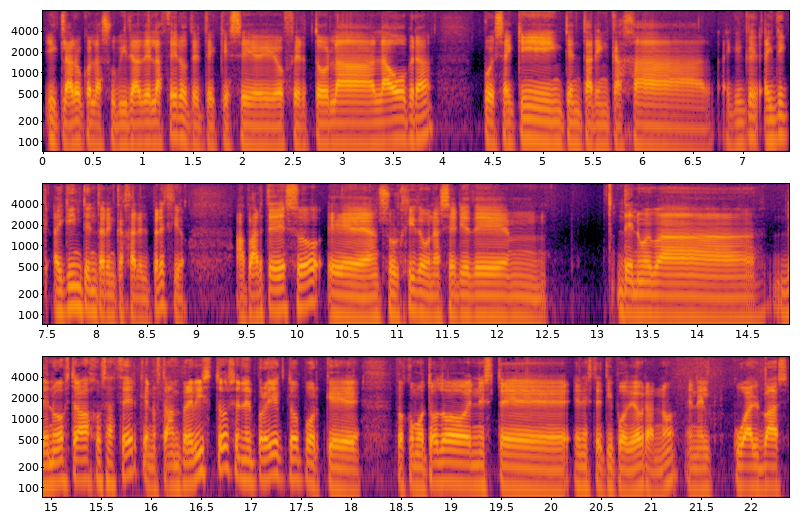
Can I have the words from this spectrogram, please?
y claro, con la subida del acero desde que se ofertó la, obra, pues hay que intentar encajar, hay que, intentar encajar el precio. Aparte de eso, eh, han surgido una serie de, mm, de, de nuevos trabajos a hacer que no estaban previstos en el proyecto porque, pues como todo en este, en este tipo de obras, ¿no? en el cual vas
